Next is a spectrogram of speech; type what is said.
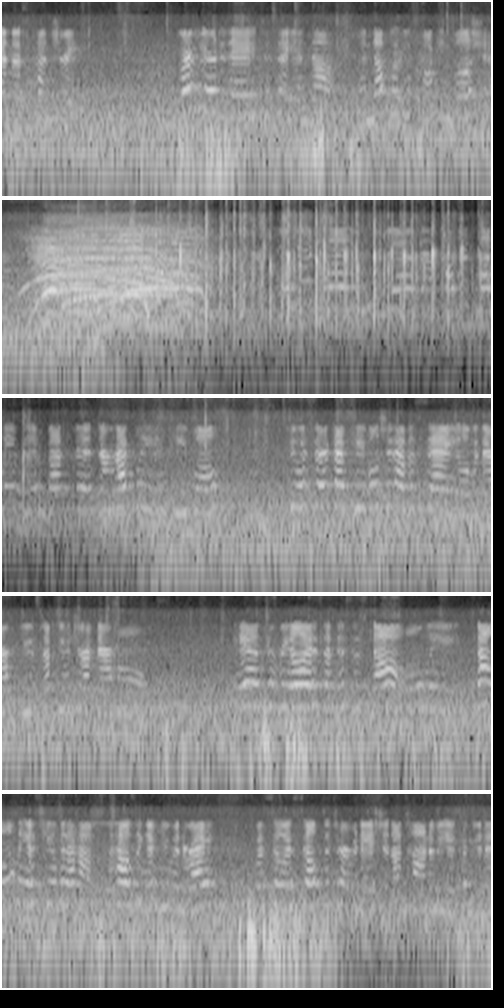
Of this country. We're here today to say enough. Enough of this fucking bullshit. We're here today to demand that public money be invested directly in people, to assert that people should have a say over their the future of their homes, and to realize that this is not only not only is human housing a human right, but so is self-determination, autonomy, and community.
